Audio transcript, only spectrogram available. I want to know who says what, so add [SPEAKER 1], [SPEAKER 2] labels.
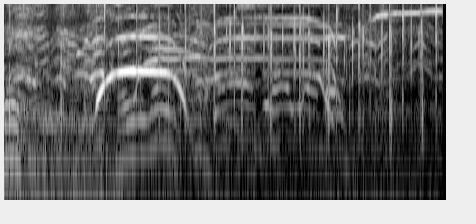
[SPEAKER 1] guys.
